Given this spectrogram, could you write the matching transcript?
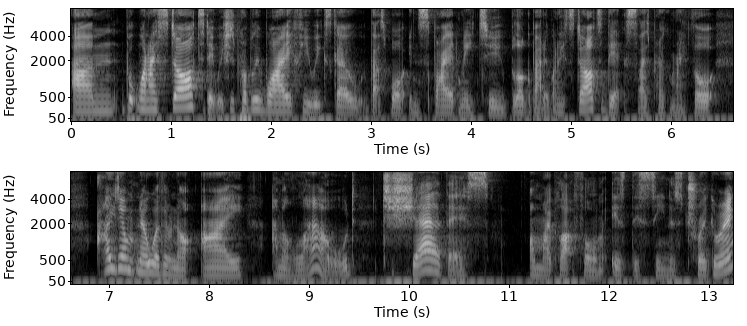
Um, but when I started it, which is probably why a few weeks ago, that's what inspired me to blog about it. When I started the exercise program, I thought, I don't know whether or not I am allowed to share this on my platform. Is this seen as triggering?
